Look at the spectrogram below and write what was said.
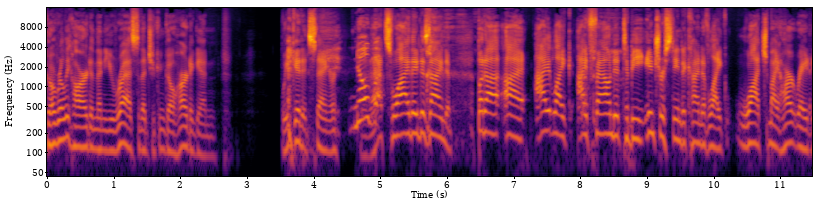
go really hard and then you rest so that you can go hard again. We get it, Stanger. No, but- that's why they designed him. But uh, I, I like, I found it to be interesting to kind of like watch my heart rate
